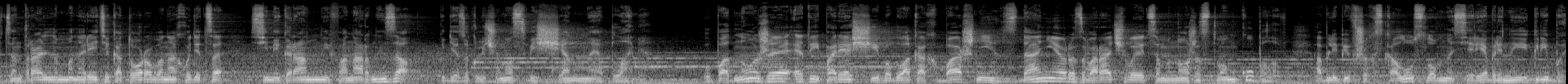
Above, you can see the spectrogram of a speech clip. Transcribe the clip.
в центральном монорете которого находится семигранный фонарный зал, где заключено священное пламя. У подножия этой парящей в облаках башни здание разворачивается множеством куполов, облепивших скалу словно серебряные грибы.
